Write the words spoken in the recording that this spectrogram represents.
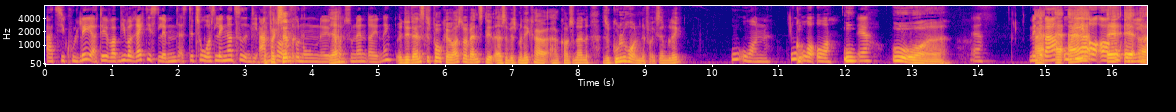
artikulere. Det var, vi var rigtig slemme. Altså, det tog os længere tid end de andre eksempel- at få nogle øh, ja. konsonanter ind. Ikke? Men det danske sprog kan jo også være vanskeligt, altså hvis man ikke har, har konsonanter. Altså guldhornene for eksempel, ikke? U-ordene. U-ord. U. Ja, U-ord. ja. Men det var UI og, og UI.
